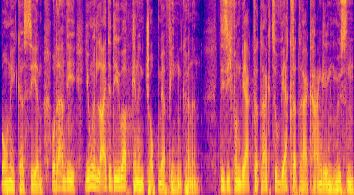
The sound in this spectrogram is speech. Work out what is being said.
Boni kassieren. Oder an die jungen Leute, die überhaupt keinen Job mehr finden können. Die sich von Werkvertrag zu Werkvertrag hangeln müssen,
